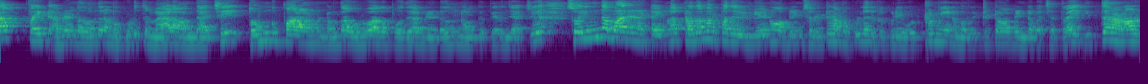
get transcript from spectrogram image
டஃப் ஃபைட் அப்படின்றது வந்து நம்ம கொடுத்து மேலே வந்தாச்சு. தொங்கு பாராளுமன்றம் தான் உருவாக போகுது அப்படின்றதும் நமக்கு தெரிஞ்சாச்சு. ஸோ இந்த மாதிரியான டைம்ல பிரதமர் பதவி வேணும் அப்படின்னு சொல்லிட்டு நமக்குள்ள இருக்கக்கூடிய ஒற்றுமையை நம்ம விட்டுட்டோம் அப்படின்ற பட்சத்தில் இத்தனை நாள்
